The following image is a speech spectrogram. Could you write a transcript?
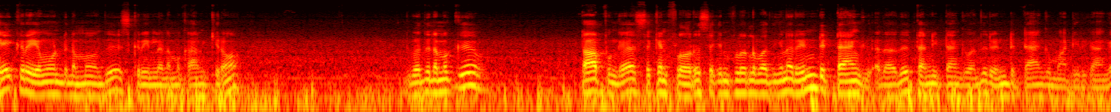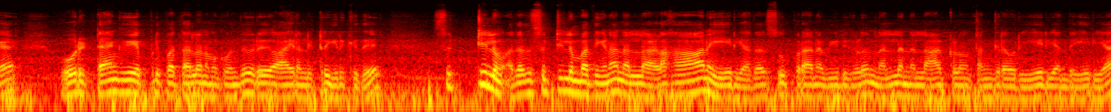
கேட்குற அமௌண்ட்டு நம்ம வந்து ஸ்க்ரீனில் நம்ம காமிக்கிறோம். இது வந்து நமக்கு டாப்புங்க செகண்ட் ஃப்ளோரு செகண்ட் ஃப்ளோரில் பார்த்தீங்கன்னா ரெண்டு டேங்க் அதாவது தண்ணி டேங்க் வந்து ரெண்டு டேங்க் மாட்டியிருக்காங்க ஒரு டேங்கு எப்படி பார்த்தாலும் நமக்கு வந்து ஒரு ஆயிரம் லிட்டர் இருக்குது. சுற்றிலும் அதாவது சுற்றிலும் பார்த்தீங்கன்னா நல்ல அழகான ஏரியா. அதாவது சூப்பரான வீடுகளும் நல்ல நல்ல ஆட்களும் தங்குற ஒரு ஏரியா அந்த ஏரியா.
